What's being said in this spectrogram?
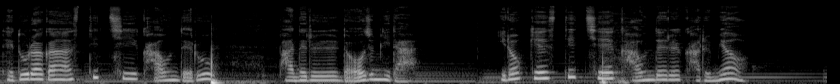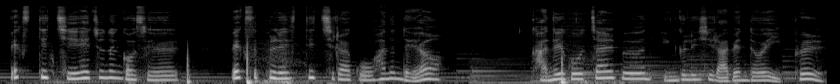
되돌아가 스티치 가운데로 바늘을 넣어줍니다. 이렇게 스티치의 가운데를 가르며 back 스티치 해주는 것을 back split 스티치라고 하는데요. 가늘고 짧은 English 라벤더의 잎을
